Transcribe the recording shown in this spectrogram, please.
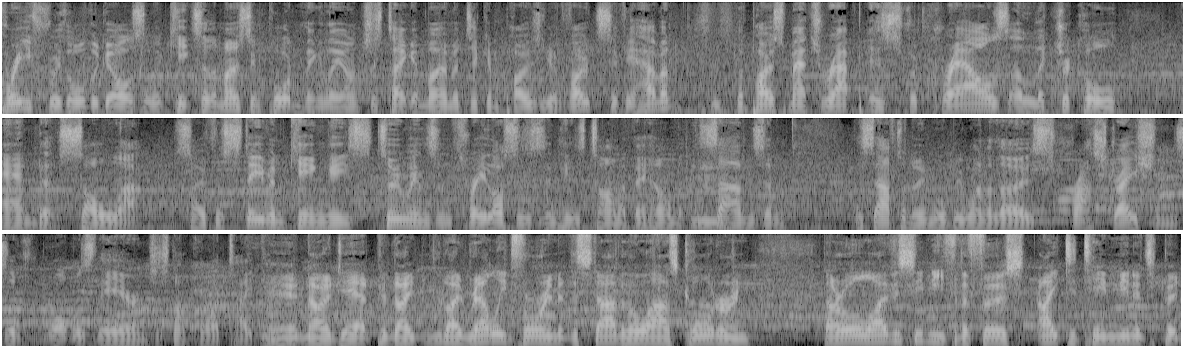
brief with all the goals that were kicked. So, the most important thing, Leon, just take a moment to compose your votes if you haven't. the post match wrap is for Crowes, Electrical, and Solar. So, for Stephen King, he's two wins and three losses in his time at the helm at the mm. Suns. And this afternoon will be one of those frustrations of what was there and just not quite taken. Yeah, no doubt. But they, they rallied for him at the start of the last quarter and they're all over Sydney for the first eight to ten minutes. But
